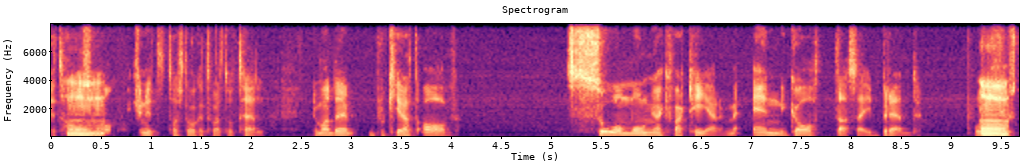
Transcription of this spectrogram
inte ta oss, Mm. mm. Kunde inte ta oss tillbaka till vårt hotell. De hade blockerat av så många kvarter med en gata så här, i bredd. Och Mm. just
